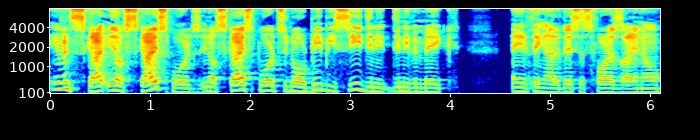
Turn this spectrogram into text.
even Sky, you know, Sky Sports, you know, Sky Sports, you know, or BBC didn't didn't even make anything out of this, as far as I know.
